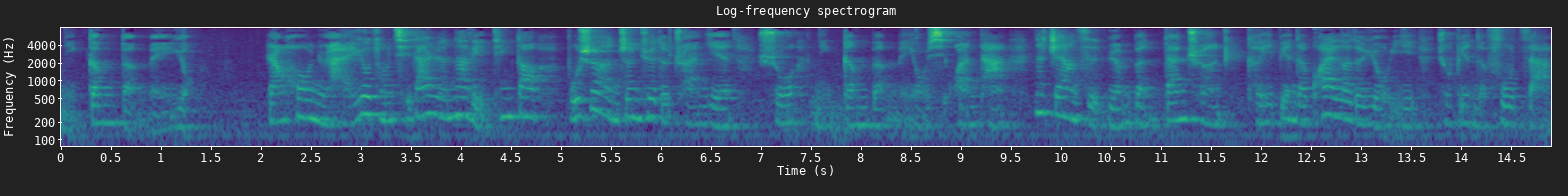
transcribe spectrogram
你根本没有。然后女孩又从其他人那里听到不是很正确的传言，说你根本没有喜欢他。那这样子原本单纯可以变得快乐的友谊，就变得复杂，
